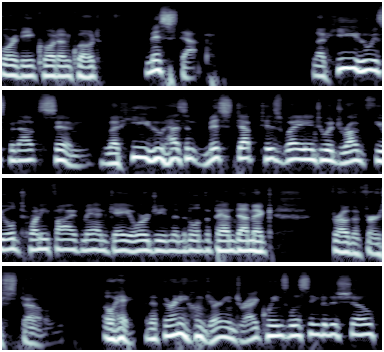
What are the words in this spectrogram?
for the quote unquote misstep. Let he who is without sin, let he who hasn't misstepped his way into a drug fueled 25 man gay orgy in the middle of a pandemic throw the first stone. Oh, hey, and if there are any Hungarian drag queens listening to this show,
